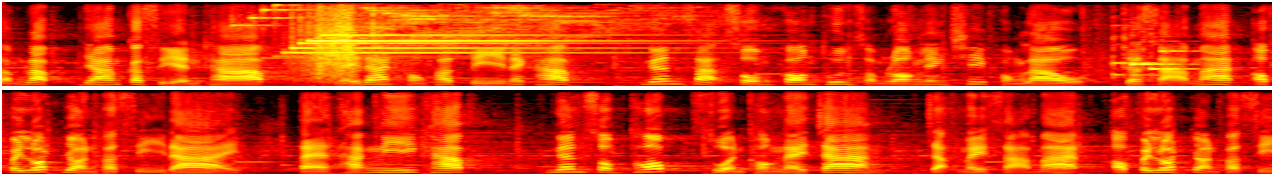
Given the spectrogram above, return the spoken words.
สำหรับยามเกษียณครับ ในด้านของภาษีนะครับ เงินสะสมกองทุนสำรองเลี้ยงชีพของเรา จะสามารถเอาไปลดหย่อนภาษีได้ แต่ทั้งนี้ครับ เงินสมทบส่วนของนายจ้างจะไม่สามารถเอาไปลดหย่อนภาษี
